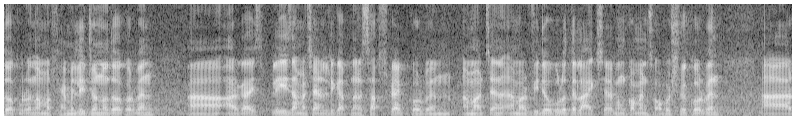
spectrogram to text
দোয়া করবেন, আমার ফ্যামিলির জন্য দোয়া করবেন। আর গাইস প্লিজ আমার চ্যানেলটিকে আপনারা সাবস্ক্রাইব করবেন। আমার চ্যানেল আমার ভিডিওগুলোতে লাইক শেয়ার এবং কমেন্টস অবশ্যই করবেন। আর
